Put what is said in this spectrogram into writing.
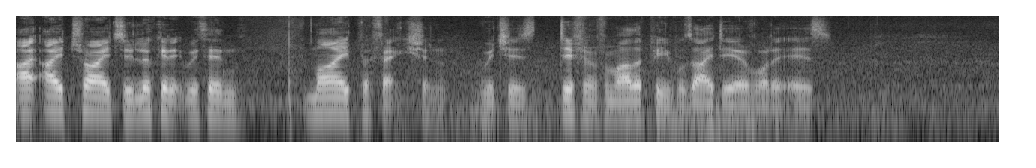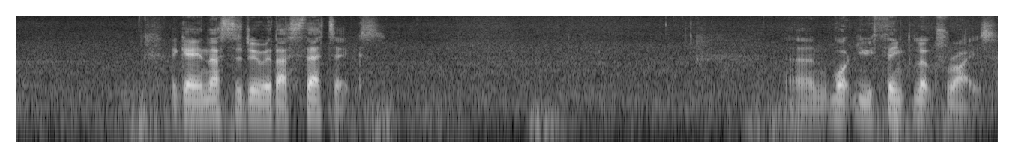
I, I, try to look at it within my perfection, which is different from other people's idea of what it is. Again, that's to do with aesthetics and what you think looks right.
